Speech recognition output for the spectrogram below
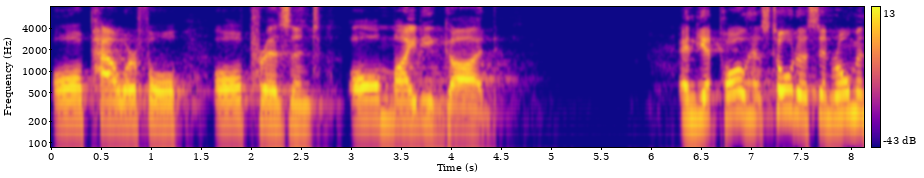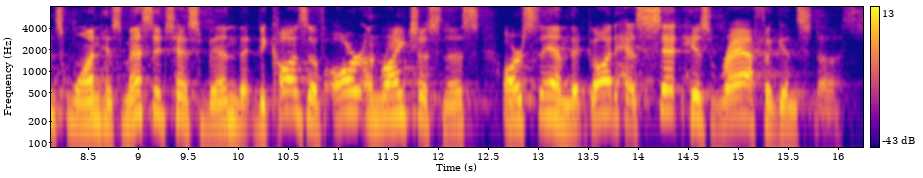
all powerful, all present, almighty God. And yet, Paul has told us in Romans 1, his message has been that because of our unrighteousness, our sin, that God has set his wrath against us.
